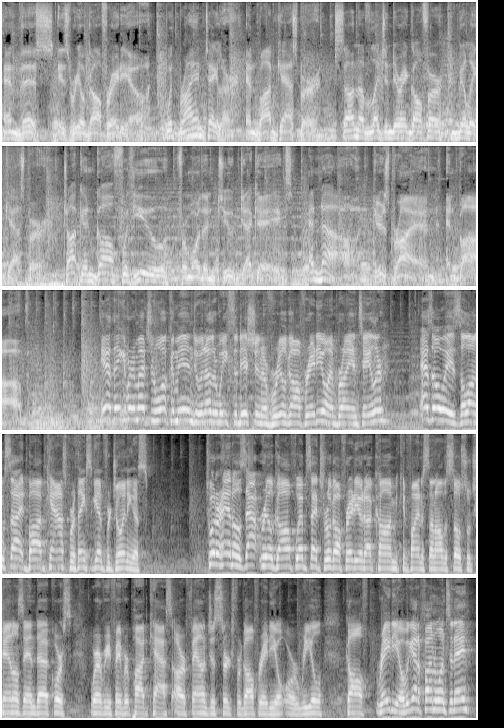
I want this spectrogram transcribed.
And this is Real Golf Radio with Brian Taylor and Bob Casper, son of legendary golfer Billy Casper, talking golf with you for more than two decades. And now, here's Brian and Bob. Yeah, thank you very much and welcome in to another week's edition of Real Golf Radio. I'm Brian Taylor. As always, alongside Bob Casper, thanks again for joining us. Twitter handle is at Real Golf. Website realgolfradio.com. You can find us on all the social channels and, uh, of course, wherever your favorite podcasts are found. Just search for Golf Radio or Real Golf Radio. We got a fun one today.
